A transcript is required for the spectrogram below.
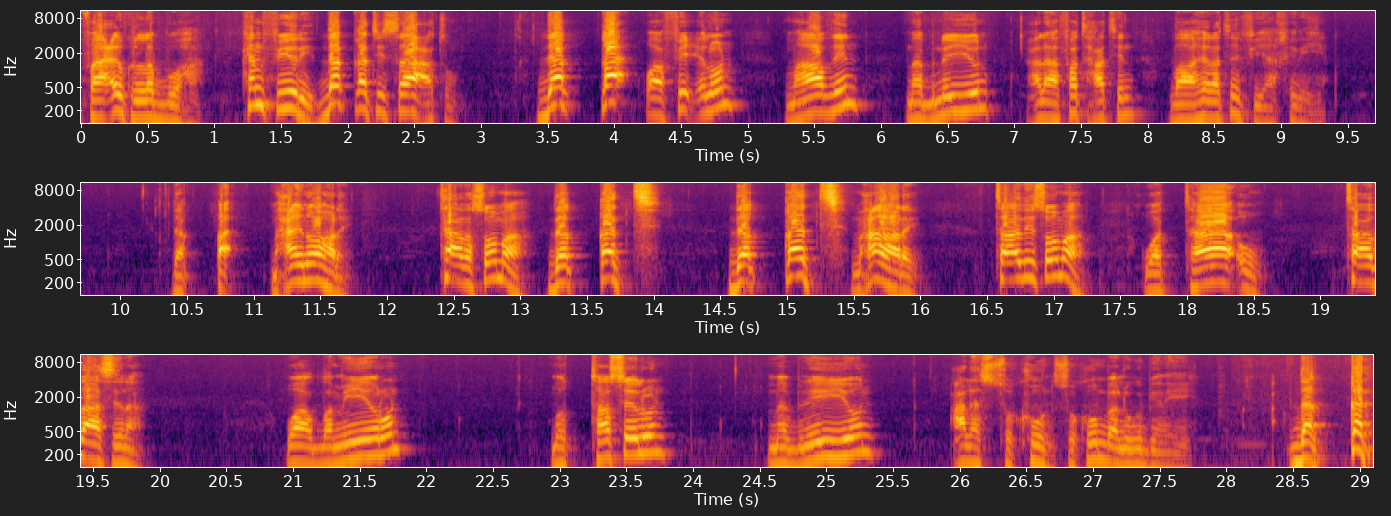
faacilku lab buu ahaa kan fiiri daqati saacatu daqa waa ficlu maadin mabniyun calaa fatxatin daahiratin fi aakhirihi daqa maxaa inoo haray ta'da soo maaha daqat daqat maxaa haray ta'dii soo maaha wataau ta'daasina waa damiiru mutasilu mabniyu cala sukuun. Sukuun baa lagu binayey daqat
